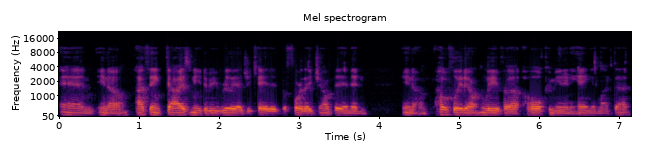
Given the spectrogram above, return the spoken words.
and you know i think guys need to be really educated before they jump in and you know hopefully don't leave a, a whole community hanging like that.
